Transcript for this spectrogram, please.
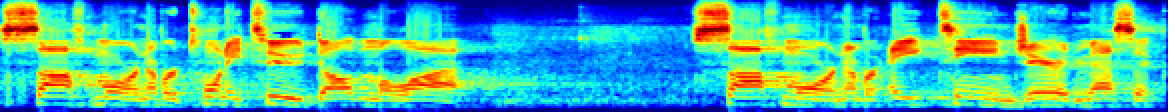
Sophomore, number 22, Dalton Malott. Sophomore, number 18, Jared Messick.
